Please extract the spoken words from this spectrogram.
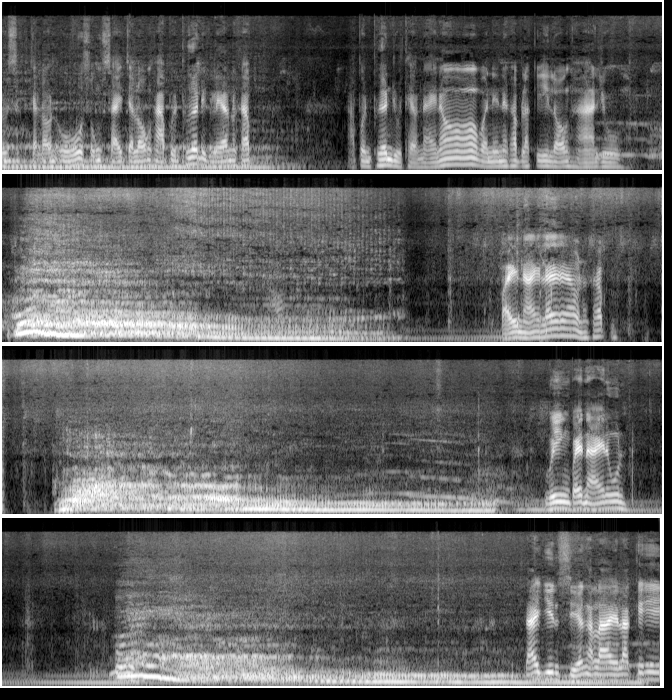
รู้สึกจะร้อนโอ้สงสัยจะร้องหาเพื่อนๆอีกแล้วนะครับอ่าเพื่อนๆอยู่แถวไหนเนาะวันนี้นะครับลักกี้ร้องหาอยู่ไปไหนแล้วนะครับวิ่งไปไหนนู่นโอ้ ได้ยินเสียงอะไรลักกี้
